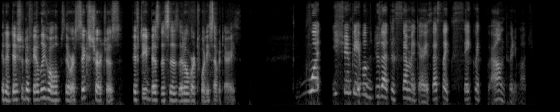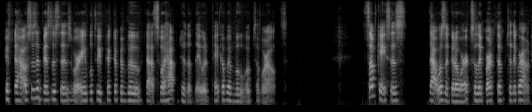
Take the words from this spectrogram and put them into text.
In addition to family homes, there were six churches, 15 businesses, and over 20 cemeteries. You shouldn't be able to do that to cemeteries. That's like sacred ground, pretty much. if the houses and businesses were able to be picked up and moved, that's what happened to them. They would pick up and move them somewhere else. In some cases, that wasn't going to work, so they burnt them to the ground,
